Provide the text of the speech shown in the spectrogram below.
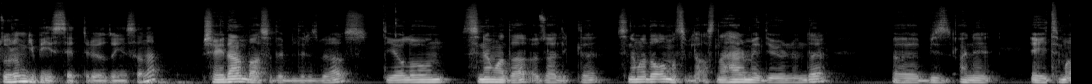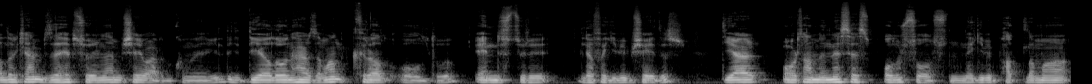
durum gibi hissettiriyordu insana. Şeyden bahsedebiliriz biraz. Diyaloğun sinemada özellikle sinemada olması bile aslında her medya ürününde e, biz hani eğitim alırken bize hep söylenen bir şey vardı bu konuyla ilgili. Di- Diyaloğun her zaman kral olduğu, endüstri lafı gibi bir şeydir. Diğer ortamda ne ses olursa olsun, ne gibi patlama,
